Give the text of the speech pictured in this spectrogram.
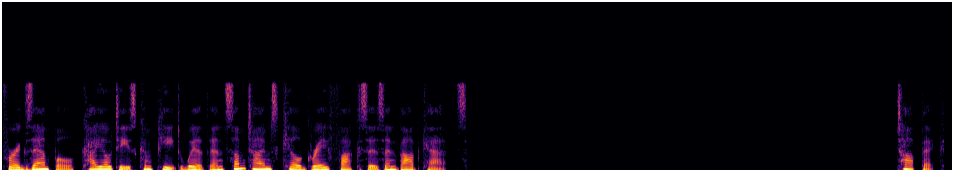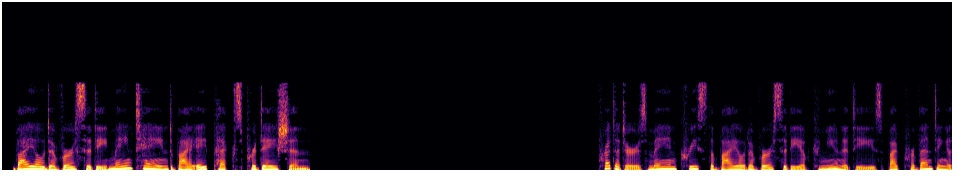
For example, coyotes compete with and sometimes kill gray foxes and bobcats. Topic: Biodiversity maintained by apex predation. Predators may increase the biodiversity of communities by preventing a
